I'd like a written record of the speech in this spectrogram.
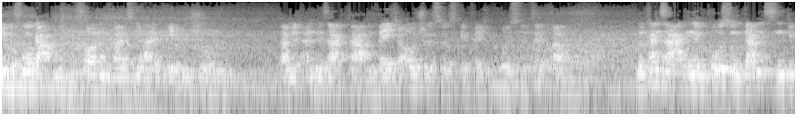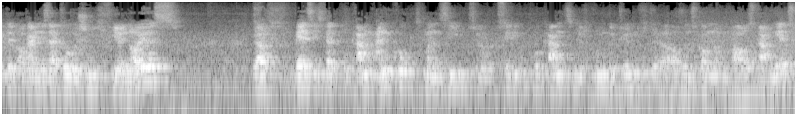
ihre Vorgaben liefern, weil sie halt eben schon damit angesagt haben, welche Ausschüsse es gibt, welche Größen etc. Man kann sagen, im Großen und Ganzen gibt es organisatorisch nicht viel Neues. Ja, wer sich das Programm anguckt, man sieht äh, CDU-Programm ziemlich grün getüncht, äh, auf uns kommen noch ein paar Ausgaben mehr zu.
